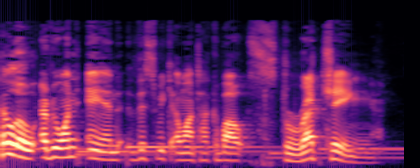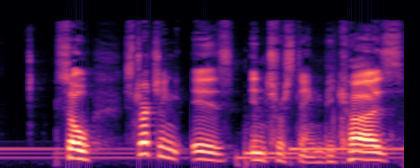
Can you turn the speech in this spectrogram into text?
Hello, everyone, and this week I want to talk about stretching. So, stretching is interesting because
